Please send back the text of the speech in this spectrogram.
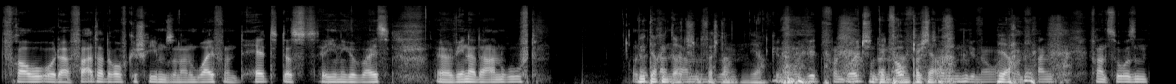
Frau oder Vater drauf geschrieben, sondern Wife und Dad, dass derjenige weiß, äh, wen er da anruft. Wird auch in Deutschland verstanden, ja. Genau, wird von Deutschen dann auch verstanden, auch. genau. Ja. Und Frank Franzosen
